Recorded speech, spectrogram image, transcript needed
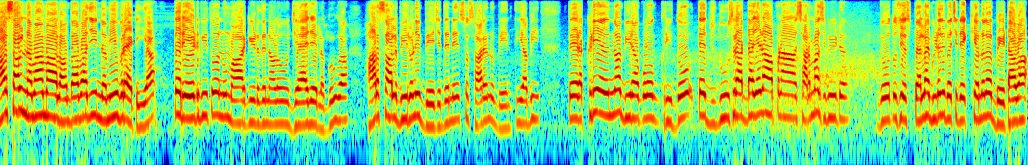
ਹਰ ਸਾਲ ਨਵਾਂ ਮਾਲ ਆਉਂਦਾ ਵਾ ਜੀ ਨਵੀਂ ਵੈਰਾਈਟੀ ਆ। ਤੇ ਰੇਟ ਵੀ ਤੁਹਾਨੂੰ ਮਾਰਕੀਟ ਦੇ ਨਾਲੋਂ ਜਾਇਜ਼ ਹੀ ਲੱਗੂਗਾ। ਹਰ ਸਾਲ ਵੀਰ ਉਹਨੀ ਵੇਚਦੇ ਨੇ ਸੋ ਸਾਰਿਆਂ ਨੂੰ ਬੇਨਤੀ ਆ ਵੀ ਤੇ ਰੱਖੜੀਆਂ ਇਹਨਾਂ ਵੀਰਾਂ ਕੋਲੋਂ ਖਰੀਦੋ ਤੇ ਦੂਸਰਾ ਅੱਡਾ ਜਿਹੜਾ ਆਪਣਾ ਸ਼ਰਮਾ ਸਵੀਟ ਜੋ ਤੁਸੀਂ ਇਸ ਪਹਿਲਾਂ ਵੀਡੀਓ ਦੇ ਵਿੱਚ ਦੇਖਿਆ ਉਹਨਾਂ ਦਾ ਬੇਟਾ ਵਾ।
